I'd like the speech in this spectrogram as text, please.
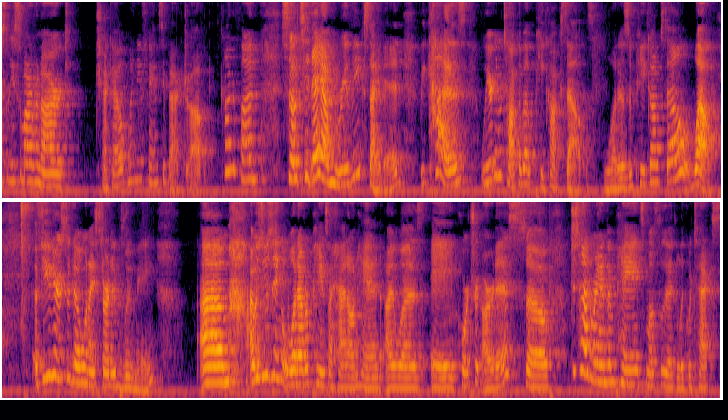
to Lisa Marvin Art. Check out my new fancy backdrop. It's kind of fun. So today I'm really excited because we're gonna talk about peacock cells. What is a peacock cell? Well, a few years ago when I started blooming, um, I was using whatever paints I had on hand. I was a portrait artist, so just had random paints, mostly like Liquitex,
